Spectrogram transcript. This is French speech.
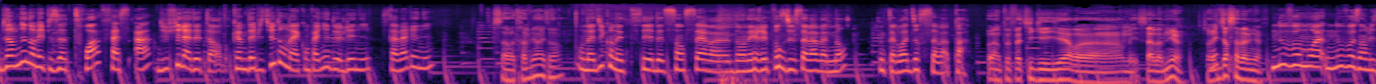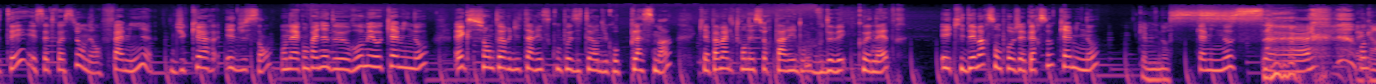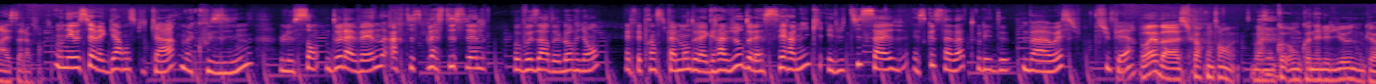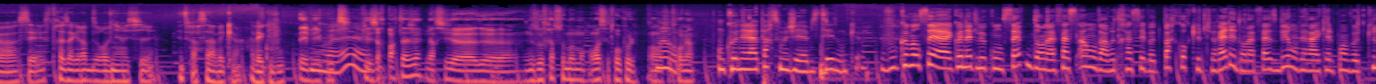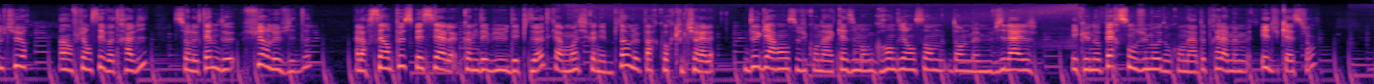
Bienvenue dans l'épisode 3, face A, du fil à détordre. Comme d'habitude, on est accompagné de Lenny. Ça va Lenny? Ça va très bien et toi? On a dit qu'on essayait d'être sincère euh, dans les réponses du ça va maintenant. Donc t'as le droit de dire si ça va pas. Ouais, un peu fatigué hier, euh, mais ça va mieux. J'ai envie de dire ça va mieux. Nouveau mois, nouveaux invités. Et cette fois-ci, on est en famille, du cœur et du sang. On est accompagné de Roméo Camino, ex-chanteur, guitariste, compositeur du groupe Plasma, qui a pas mal tourné sur Paris, donc vous devez connaître. Et qui démarre son projet perso, Camino. Caminos. Caminos. euh, Avec un S à la fin. On est aussi avec Garance Picard, ma cousine, le sang de la veine, artiste plasticienne aux Beaux-Arts de Lorient. Elle fait principalement de la gravure, de la céramique et du tissage. Est-ce que ça va tous les deux? Bah ouais, su- super. Ouais, bah super content. ouais. Bah, on, co- on connaît les lieux, donc euh, c'est très agréable de revenir ici et de faire ça avec, euh, avec vous. Eh bien écoute, Ouais. plaisir partagé. Merci euh, de nous offrir ce moment. En vrai, c'est trop cool. Ouais, c'est trop bien. On connaît l'appart, moi j'ai habité donc. euh, Vous commencez à connaître le concept. Dans la phase 1, on va retracer votre parcours culturel et dans la phase B, on verra à quel point votre culture a influencé votre avis sur le thème de fuir le vide. Alors c'est un peu spécial comme début d'épisode car moi je connais bien le parcours culturel de Garance vu qu'on a quasiment grandi ensemble dans le même village et que nos pères sont jumeaux donc on a à peu près la même éducation.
